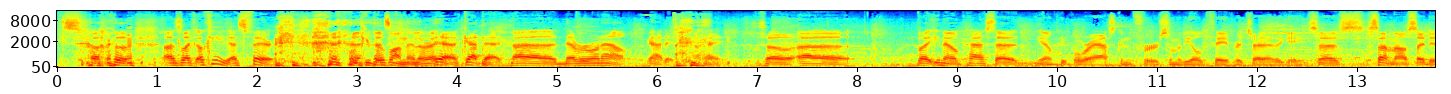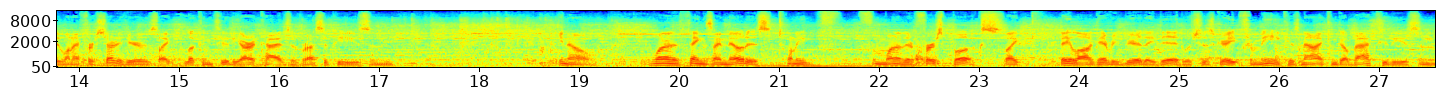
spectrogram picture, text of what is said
So I was like, okay, that's fair. we'll keep those on then all right Yeah, got that. Uh, never run out. Got it. All right. So, uh, but you know, past that, you know, people were asking for some of the old favorites right out of the gate. So that's something else I did when I first started here was like looking through the archives of recipes and, you know, one of the things I noticed 20 from one of their first books, like they logged every beer they did, which is great for me because now I can go back to these and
